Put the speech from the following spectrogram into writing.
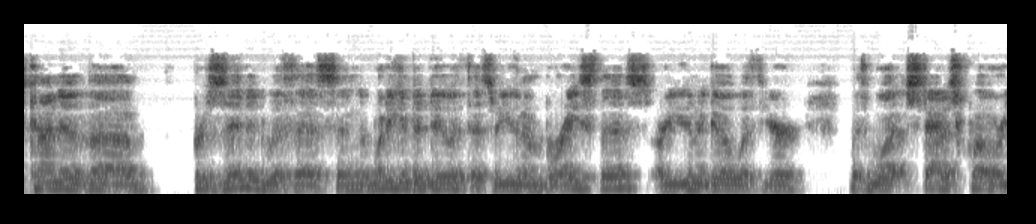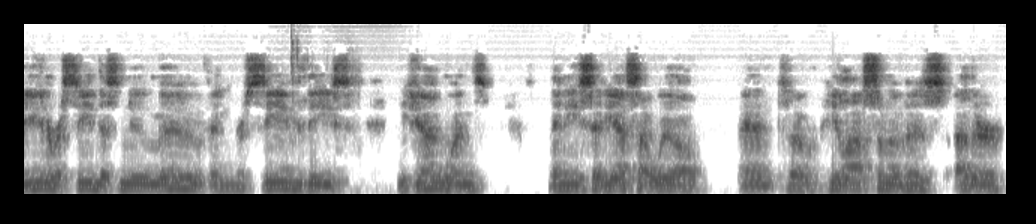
kind of uh, presented with this, and what are you going to do with this? Are you going to embrace this, or are you going to go with your with what status quo? Are you going to receive this new move and receive these these young ones? And he said, "Yes, I will." And so he lost some of his other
